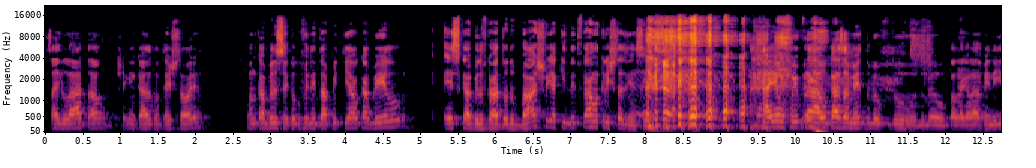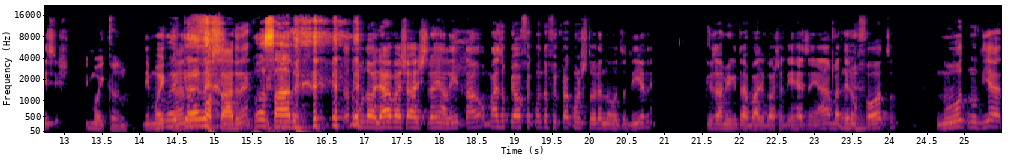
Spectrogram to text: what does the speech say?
sai de lá e tal. Chega em casa, contei a história. Quando o cabelo secou, que eu fui tentar pentear o cabelo, esse cabelo ficava todo baixo e aqui dentro ficava uma cristazinha assim. aí eu fui para o casamento do meu, do, do meu colega lá, Vinícius, E moicano. de Moicano, Moicano. forçado, né? Forçado. Todo mundo olhava, achava estranho ali e tal. Mas o pior foi quando eu fui pra consultora no outro dia, né? Que os amigos de trabalho gostam de resenhar, bateram É. foto. No, outro, no dia,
